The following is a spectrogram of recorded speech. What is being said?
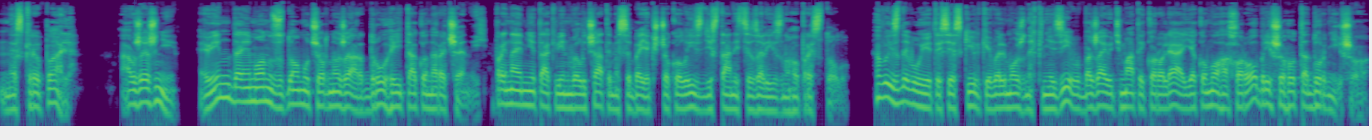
Не скрипаль. А вже ж ні. Він даймон з дому Чорножар, другий тако наречений. Принаймні так він величатиме себе, якщо колись дістанеться залізного престолу. Ви здивуєтеся, скільки вельможних князів бажають мати короля якомога хоробрішого та дурнішого,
